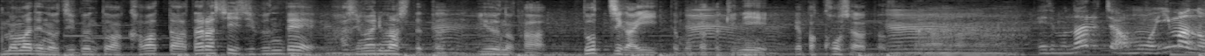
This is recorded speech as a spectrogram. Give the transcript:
今までの自分とは変わった新しい自分で始まりましたというのかどっちがいいって思った時にやっぱ後者だったんですよ。ね。えでもなるちゃんはもう今の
